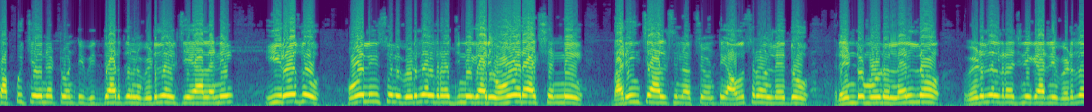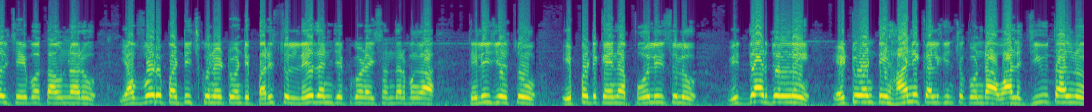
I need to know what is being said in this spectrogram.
తప్పు చేయనటువంటి విద్యార్థులను విడుదల చేయాలని ఈరోజు పోలీసులు విడుదల రజనీ గారి ఓవర్ యాక్షన్ని భరించాల్సినటువంటి అవసరం లేదు. రెండు మూడు నెలల్లో విడుదల రజనీ గారిని విడుదల చేయబోతా ఉన్నారు. ఎవ్వరు పట్టించుకునేటువంటి పరిస్థితులు లేదని చెప్పి కూడా ఈ సందర్భంగా తెలియజేస్తూ ఇప్పటికైనా పోలీసులు విద్యార్థుల్ని ఎటువంటి హాని కలిగించకుండా వాళ్ళ జీవితాలను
